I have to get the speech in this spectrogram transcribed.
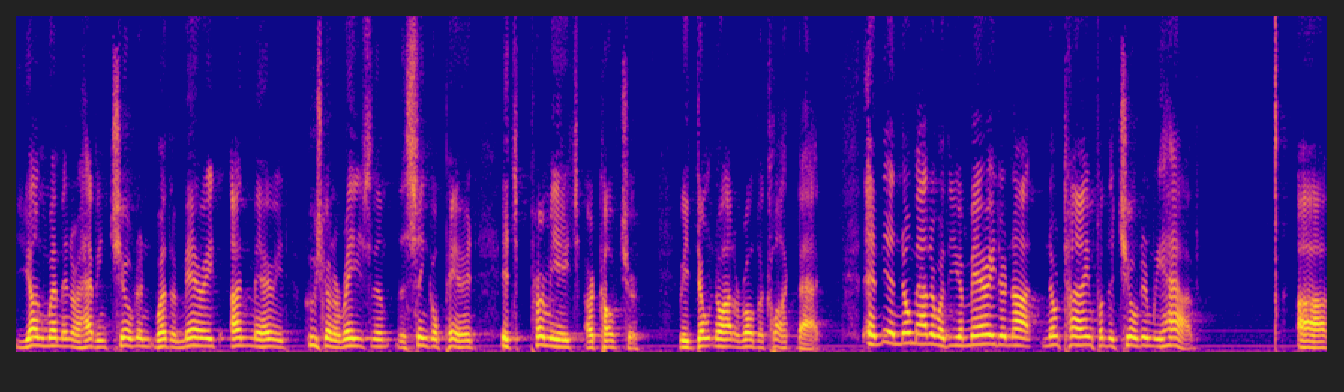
young women are having children, whether married, unmarried, who's going to raise them, the single parent. It permeates our culture. We don't know how to roll the clock back. And then, no matter whether you're married or not, no time for the children we have. Uh,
